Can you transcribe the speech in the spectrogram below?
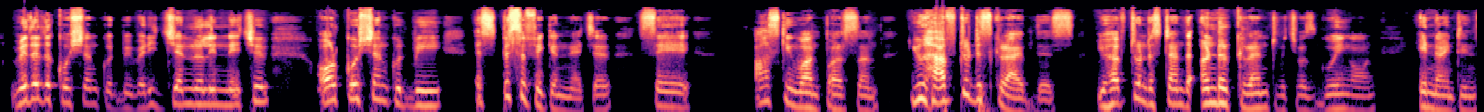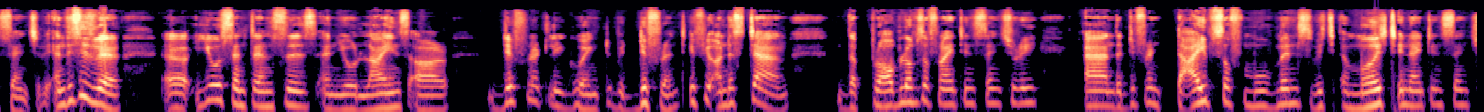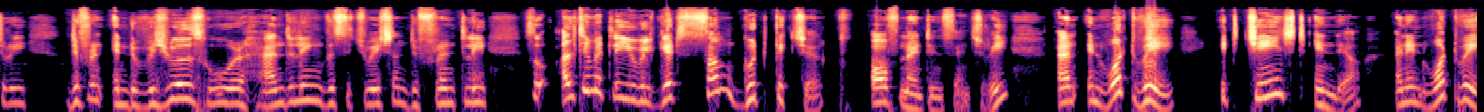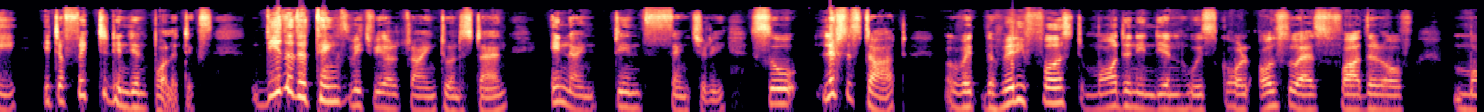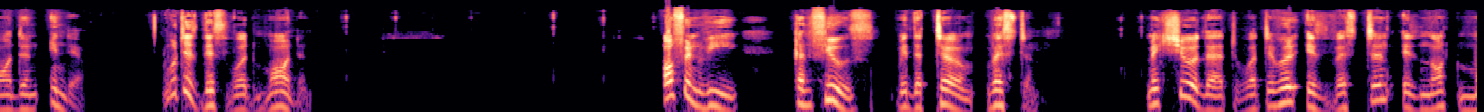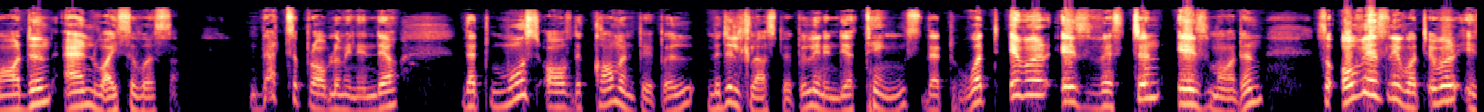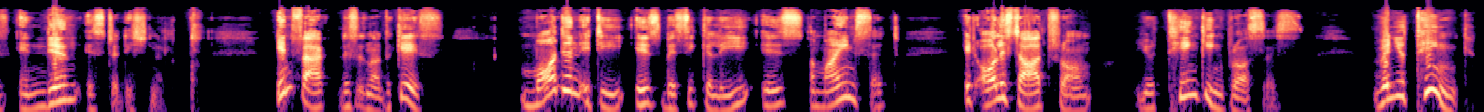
whether the question could be very general in nature or question could be specific in nature, say asking one person, you have to describe this. You have to understand the undercurrent which was going on in 19th century. And this is where uh, your sentences and your lines are definitely going to be different if you understand the problems of 19th century and the different types of movements which emerged in 19th century different individuals who were handling the situation differently so ultimately you will get some good picture of 19th century and in what way it changed India and in what way it affected Indian politics. These are the things which we are trying to understand in 19th century. So let's start with the very first modern Indian who is called also as father of modern India. What is this word modern? Often we confuse with the term Western. Make sure that whatever is Western is not modern and vice versa. That's a problem in India that most of the common people, middle class people in India thinks that whatever is Western is modern. So obviously whatever is Indian is traditional. In fact, this is not the case. Modernity is basically is a mindset. It all starts from your thinking process. When you think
